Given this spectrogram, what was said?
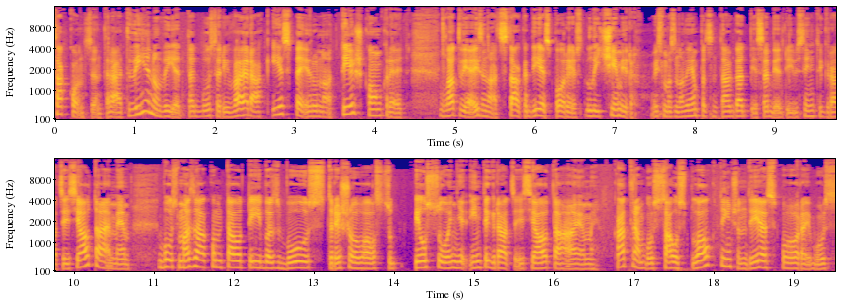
sakoncentrēti vienu vietu, tad būs arī vairāk iespēju runāt tieši konkrēti. Latvijā iznāca tā, ka diaspora ir līdz šim ir vismaz no 11. gada pie sabiedrības integrācijas jautājumiem. Būs mazākumtautības, būs trešo valstu pilsoņu integrācijas jautājumi. Katram būs savs plauktiņš, un diasporai būs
